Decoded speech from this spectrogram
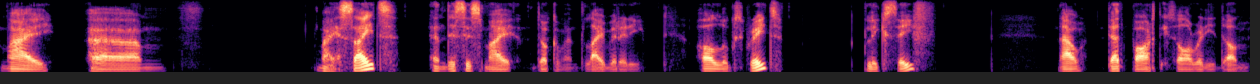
my um, my site, and this is my document library. All looks great. Click Save. Now that part is already done.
